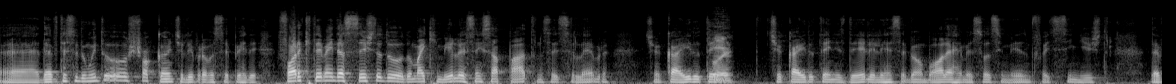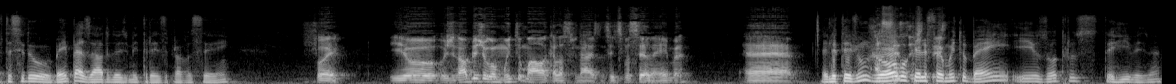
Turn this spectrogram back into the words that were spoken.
É, deve ter sido muito chocante ali para você perder. Fora que teve ainda a sexta do, do Mike Miller sem sapato, não sei se você lembra. Tinha caído o tênis, tinha caído o tênis dele, ele recebeu uma bola e arremessou a si mesmo, foi sinistro. Deve ter sido bem pesado 2013 para você, hein? Foi. E o, o Ginobili jogou muito mal aquelas finais, não sei se você lembra. É, ele teve um jogo que ele foi muito bem e os outros terríveis, né?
